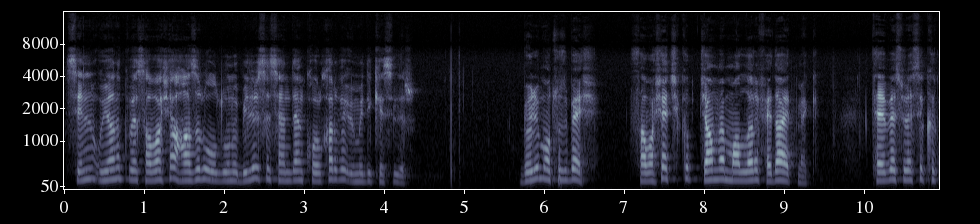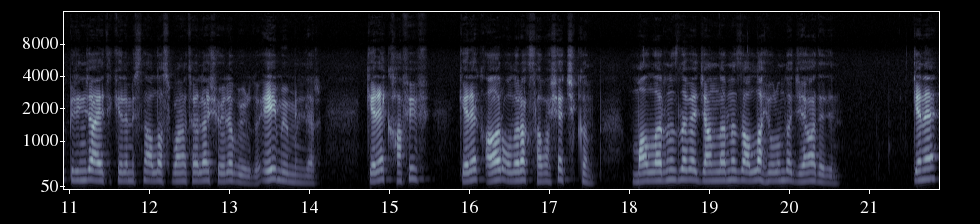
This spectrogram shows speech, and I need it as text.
senin uyanık ve savaşa hazır olduğunu bilirse senden korkar ve ümidi kesilir. Bölüm 35 Savaşa çıkıp can ve malları feda etmek. Tevbe suresi 41. ayeti kerimesinde Allah subhanahu teala şöyle buyurdu. Ey müminler! Gerek hafif, gerek ağır olarak savaşa çıkın. Mallarınızla ve canlarınızla Allah yolunda cihad edin. Gene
